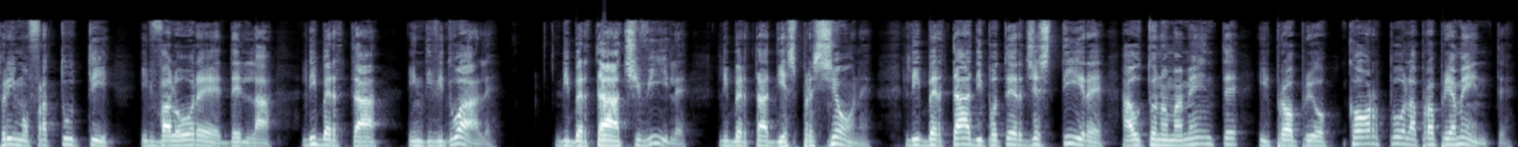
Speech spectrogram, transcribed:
Primo fra tutti il valore della libertà individuale, libertà civile, libertà di espressione, libertà di poter gestire autonomamente il proprio corpo, la propria mente,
